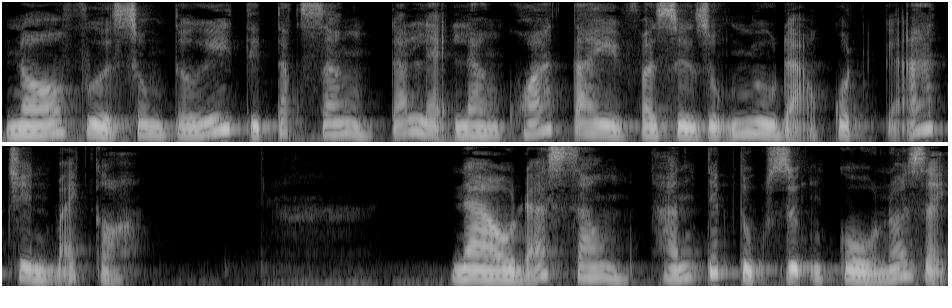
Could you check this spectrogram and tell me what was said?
Nó vừa xông tới thì tắc răng đã lẹ làng khóa tay và sử dụng nhu đạo quật ngã trên bãi cỏ. Nào đã xong, hắn tiếp tục dựng cổ nó dậy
